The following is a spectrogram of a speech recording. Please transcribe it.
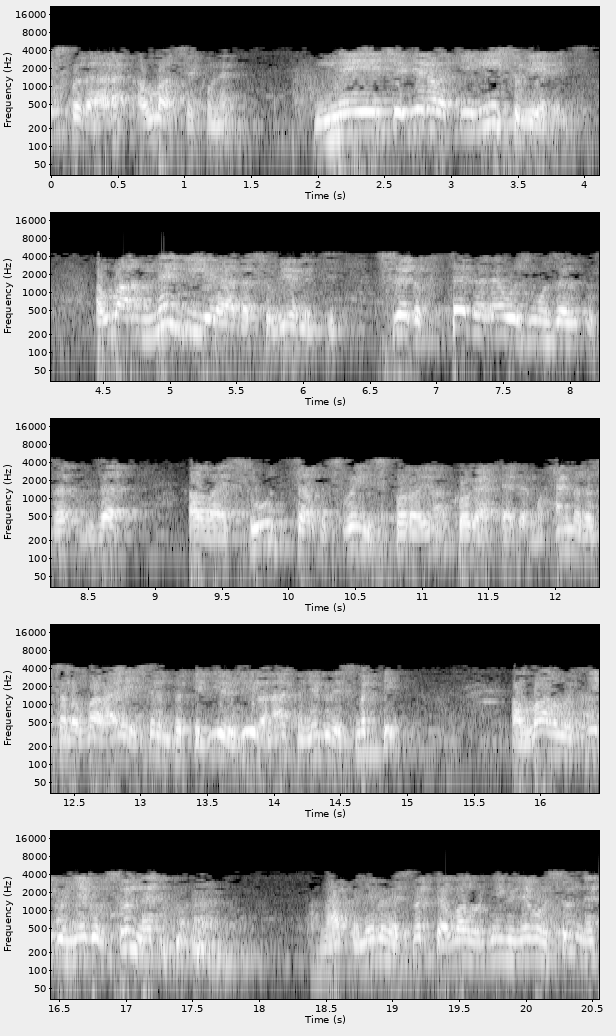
gospodara, Allah se kune, neće vjerovati i nisu vjernici. Allah ne vjera da su vjernici, sve dok tebe ne uzmu za, za, za ovaj sudca u svojim sporovima, koga tebe, Muhammed sallallahu alaihi sallam, dok je bio živa nakon njegove smrti, Allahu knjigu njegov sunnet, Pa nakon njegove smrti, Allah od njega njegov sunnet,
